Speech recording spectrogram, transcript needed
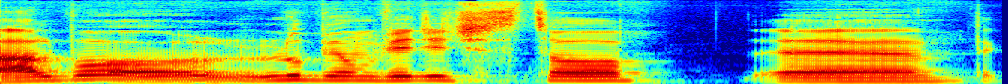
albo lubią wiedzieć, co e, tak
